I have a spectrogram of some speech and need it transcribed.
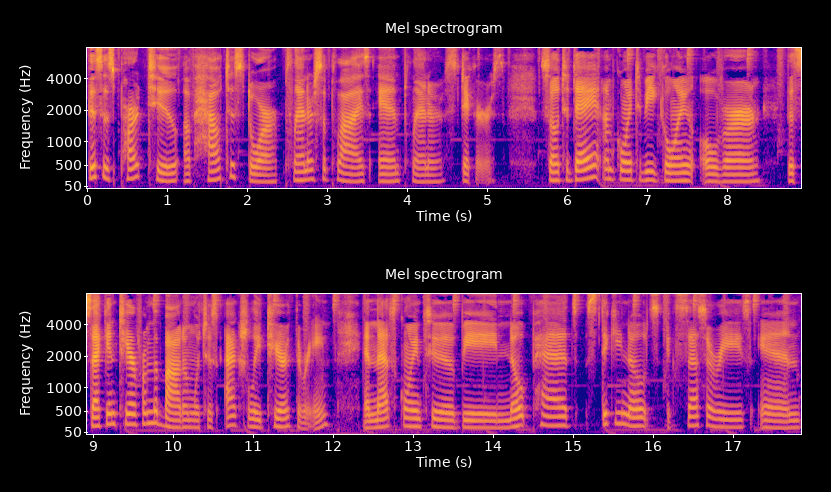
This is part two of how to store planner supplies and planner stickers. So today I'm going to be going over the second tier from the bottom, which is actually tier three, and that's going to be notepads, sticky notes, accessories, and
